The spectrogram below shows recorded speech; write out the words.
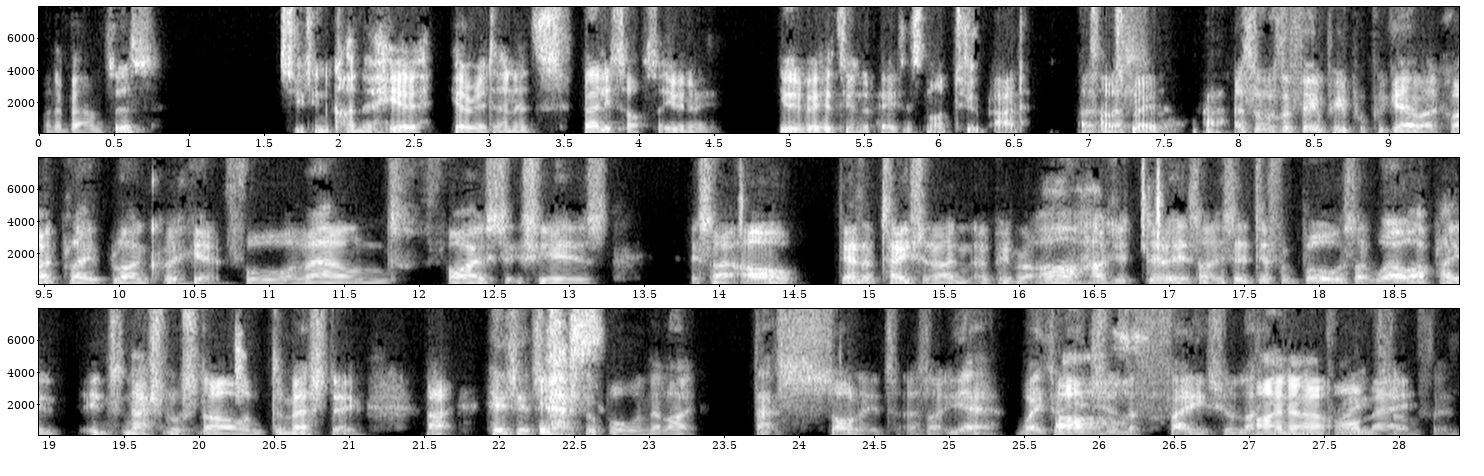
when it bounces. so you can kind of hear hear it, and it's fairly soft. So even if even if it hits you in the face, it's not too bad. That's how it's played. That's always the thing people forget. Like I played blind cricket for around five, six years. It's like, oh, the adaptation, and, and people are like, oh, how do you do it? It's like, is it a different ball? It's like, well, I play international style and domestic. Like, here's international Yes. ball, and they're like, that's solid. I was like, yeah, wait till it hits you in Oh, the face. You're lucky I know. Oh, mate. something.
